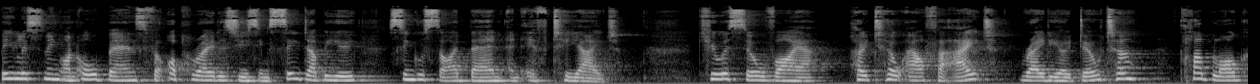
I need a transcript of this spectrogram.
Be listening on all bands for operators using CW, single sideband, and FT8. QSL via Hotel Alpha 8, Radio Delta, Club Log,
